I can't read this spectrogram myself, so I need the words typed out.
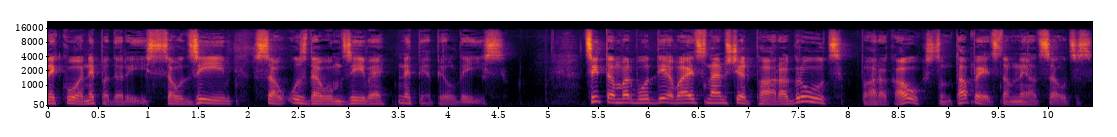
neko nepadarījis, savu dzīvi, savu uzdevumu dzīvē nepiepildījis. Citam varbūt dieva aicinājums šķiet pārāk grūts, pārāk augsts un tāpēc tam neatsaucas.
